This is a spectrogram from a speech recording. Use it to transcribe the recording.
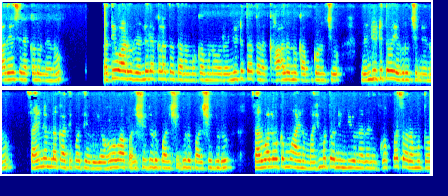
ఆరేసి రెక్కలుండేను ప్రతివాడు రెండు రెక్కలతో తన ముఖమును రెండిటితో తన కాళ్ళను కప్పుకొనుచు రెండిటితో ఎగురుచు నేను సైన్యంలకు అధిపతి యహోవా పరిశుద్ధుడు పరిశుద్ధుడు పరిశుద్ధుడు. సర్వలోకము ఆయన మహిమతో నిండి ఉన్నదని గొప్ప స్వరముతో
